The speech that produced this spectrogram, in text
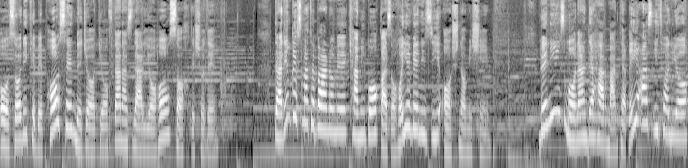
آثاری که به پاس نجات یافتن از دریاها ساخته شده. در این قسمت برنامه کمی با غذاهای ونیزی آشنا میشیم ونیز مانند هر منطقه از ایتالیا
